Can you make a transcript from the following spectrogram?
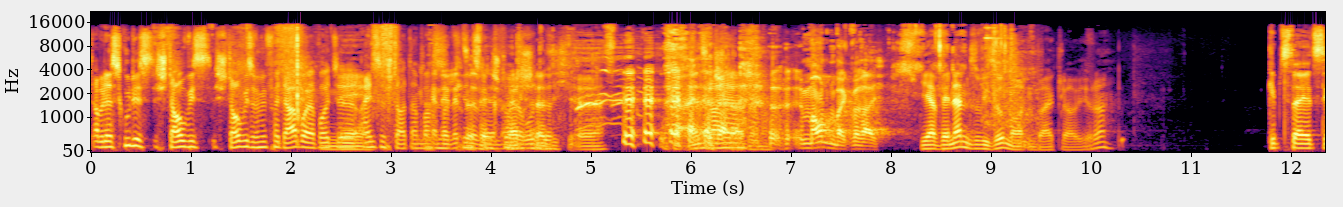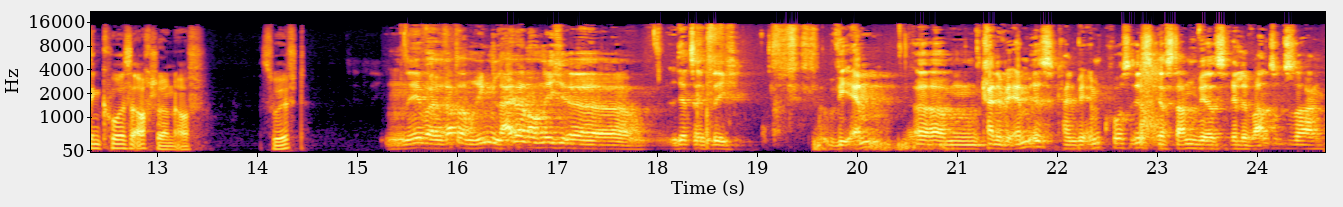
aber das Gute ist, Staubi ist, Staubi ist auf jeden Fall da, aber er wollte nee. Einzelstarter machen. Keine letzte das ist Quatsch, dass ich äh, Einzelstarter Im Mountainbike-Bereich. Ja, wenn dann sowieso Mountainbike, glaube ich, oder? Gibt es da jetzt den Kurs auch schon auf Swift? Nee, weil Rad am Ring leider noch nicht äh, letztendlich WM, ähm, keine WM ist, kein WM-Kurs ist. Erst dann wäre es relevant sozusagen.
